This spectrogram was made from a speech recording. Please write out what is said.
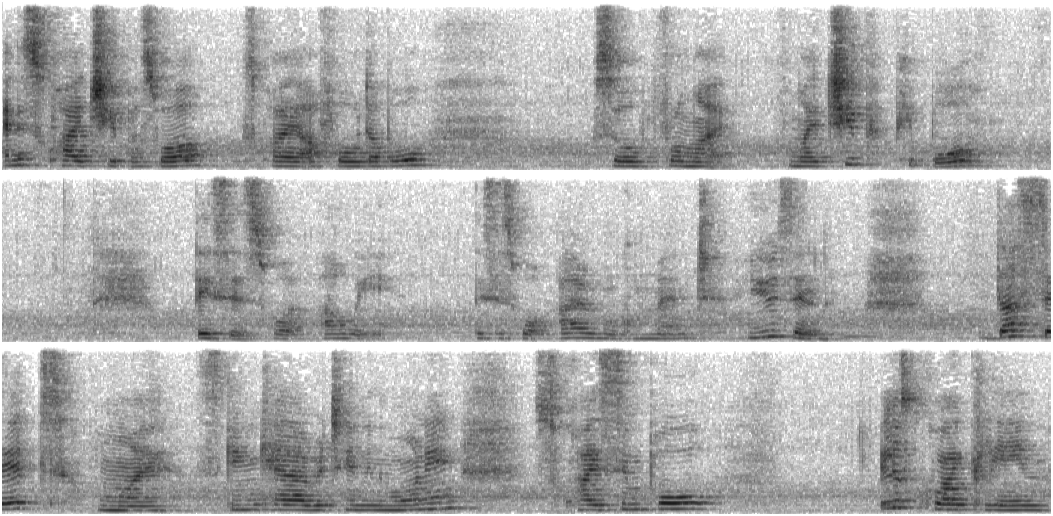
And it's quite cheap as well. It's quite affordable. So for my for my cheap people this is what I will this is what I recommend using. That's it. For my skincare routine in the morning. It's quite simple it looks quite clean.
